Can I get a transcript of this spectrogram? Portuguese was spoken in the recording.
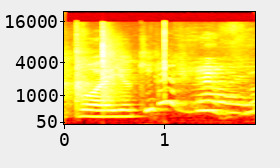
apoio. Que, que é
